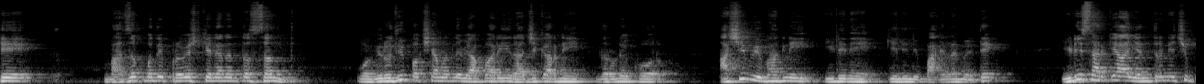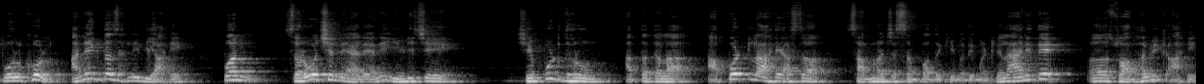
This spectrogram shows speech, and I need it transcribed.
हे भाजपमध्ये प्रवेश केल्यानंतर संत व विरोधी पक्षामधले व्यापारी राजकारणी दरोडेखोर अशी विभागणी ईडीने केलेली पाहायला मिळते. ईडीसारख्या यंत्रणेची पोलखोल अनेकदा झालेली आहे पण सर्वोच्च न्यायालयाने ईडीचे शेपूट धरून आता त्याला आपटलं आहे असं सामनाच्या संपादकीमध्ये म्हटलेलं आहे आणि ते स्वाभाविक आहे.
